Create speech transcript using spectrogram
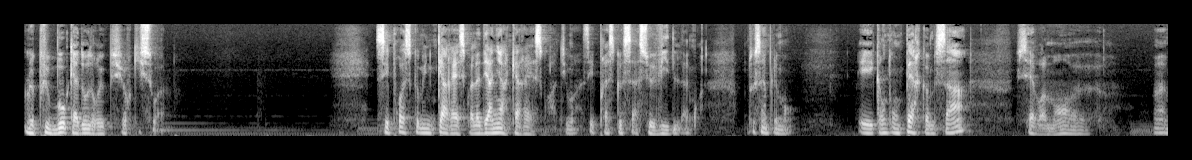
Le plus beau cadeau de rupture qui soit. C'est presque comme une caresse, quoi, la dernière caresse, quoi, tu vois. C'est presque ça, ce vide-là, quoi. Tout simplement. Et quand on perd comme ça, c'est vraiment euh, un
